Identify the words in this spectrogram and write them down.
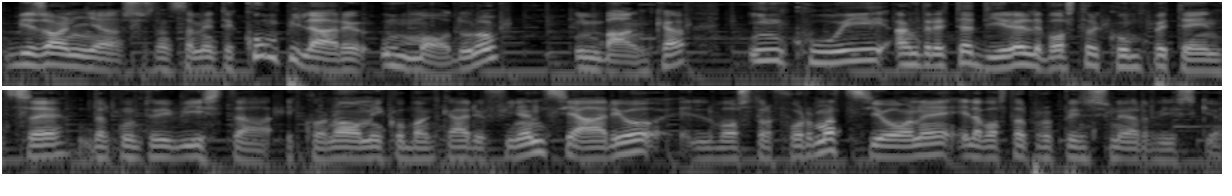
bisogna sostanzialmente compilare un modulo in banca in cui andrete a dire le vostre competenze dal punto di vista economico, bancario, finanziario, la vostra formazione e la vostra propensione al rischio.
